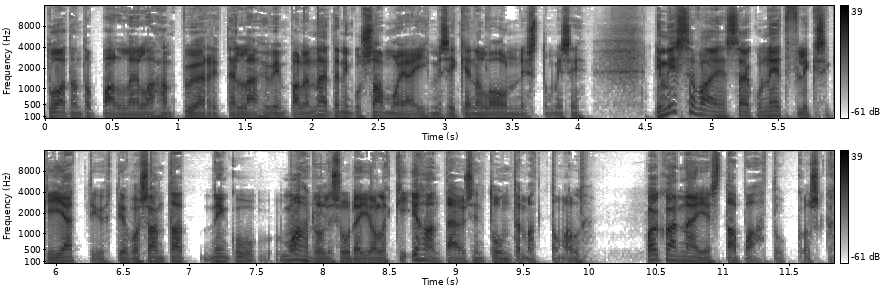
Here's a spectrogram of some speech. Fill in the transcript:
tuotantopalleillahan pyöritellään hyvin paljon näitä niin kuin samoja ihmisiä, kenellä on onnistumisia. Niin missä vaiheessa joku Netflixikin jättiyhtiö voisi antaa niin kuin mahdollisuuden jollekin ihan täysin tuntemattomalle? Voikohan näin edes tapahtua koska?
